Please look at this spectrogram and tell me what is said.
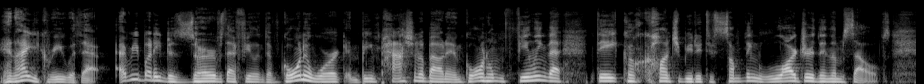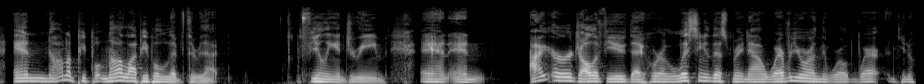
And I agree with that. Everybody deserves that feeling of going to work and being passionate about it and going home feeling that they contributed to something larger than themselves. And not a people, not a lot of people live through that feeling a dream. And, and, I urge all of you that who are listening to this right now, wherever you are in the world, where you know,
